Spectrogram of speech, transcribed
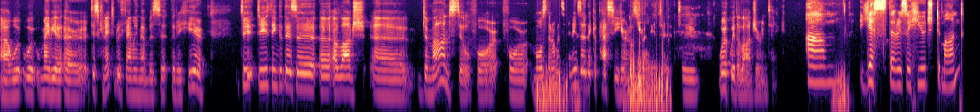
uh, would, maybe are, are, disconnected with family members that, that, are here. do, do you think that there's a, a, a large uh, demand still for for more settlements? And is there the capacity here in Australia to, to work with a larger intake? Um, yes, there is a huge demand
